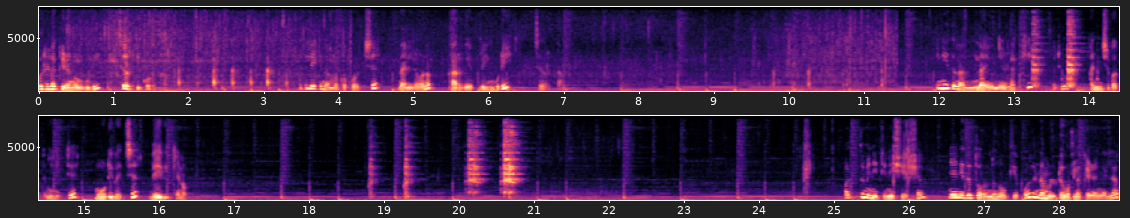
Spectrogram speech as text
ഉരുളക്കിഴങ്ങും കൂടി ചേർത്തി കൊടുക്കാം. ഇതിലേക്ക് നമുക്ക് കുറച്ച് നല്ലോണം കറിവേപ്പിലയും കൂടി ചേർത്താം ഇനി ഇത് നന്നായി ഒന്ന് ഇളക്കി ഒരു അഞ്ച് പത്ത് മിനിറ്റ് മൂടി വെച്ച് വേവിക്കണം. പത്ത് മിനിറ്റിന് ശേഷം ഞാൻ ഇത് തുറന്നു നോക്കിയപ്പോൾ നമ്മളുടെ ഉരുളക്കിഴങ്ങെല്ലാം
